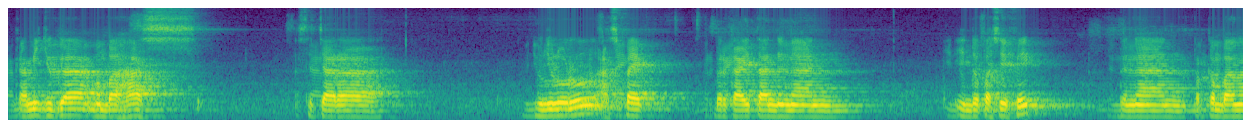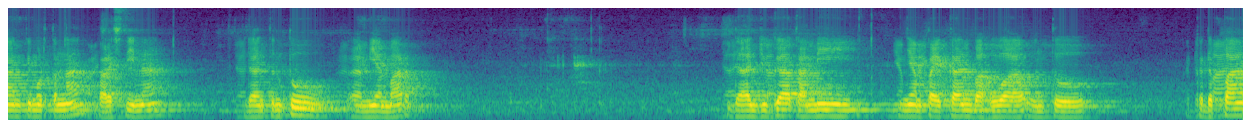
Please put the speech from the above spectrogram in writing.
Kami juga membahas secara menyeluruh aspek berkaitan dengan Indo-Pasifik, dengan perkembangan Timur Tengah, Palestina, dan tentu eh, Myanmar. Dan juga kami menyampaikan bahwa untuk ke depan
